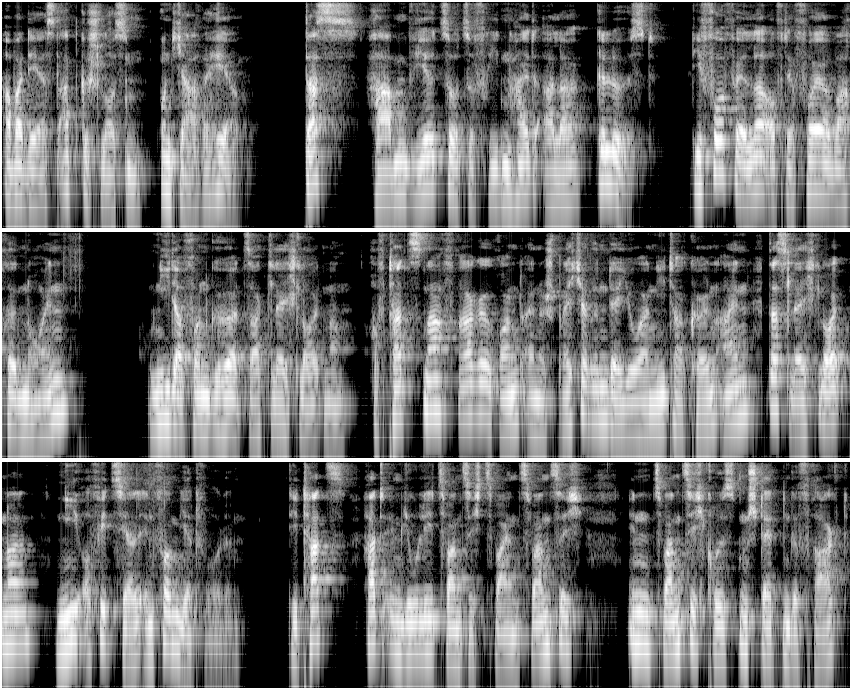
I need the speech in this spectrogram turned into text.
aber der ist abgeschlossen und Jahre her. Das haben wir zur Zufriedenheit aller gelöst. Die Vorfälle auf der Feuerwache 9, nie davon gehört, sagt Lechleutner. Auf Taz Nachfrage räumt eine Sprecherin der Johanniter Köln ein, dass Lechleutner nie offiziell informiert wurde. Die Taz hat im Juli 2022 in 20 größten Städten gefragt,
